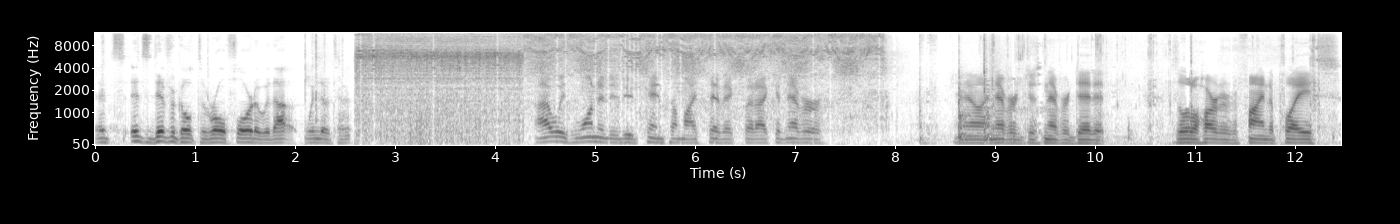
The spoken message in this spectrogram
It's it's difficult to roll Florida without window tint. I always wanted to do tint on my Civic, but I could never, you know, I never just never did it. It's a little harder to find a place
